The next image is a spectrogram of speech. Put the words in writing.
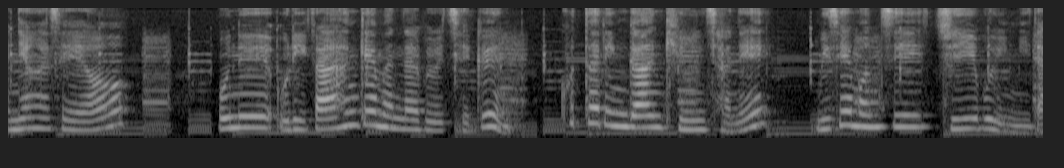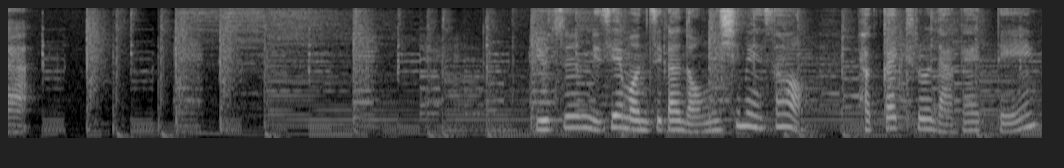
안녕하세요. 오늘 우리가 함께 만나볼 책은 코탈인간 기운찬의 미세먼지 주의보입니다. 요즘 미세먼지가 너무 심해서 바깥으로 나갈 땐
